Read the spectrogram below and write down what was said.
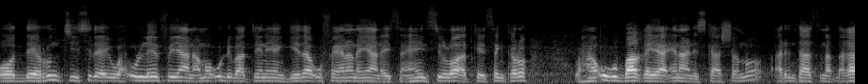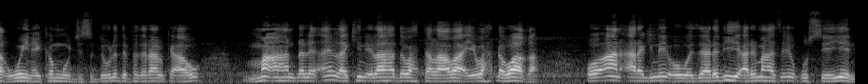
oo dee runtii sida ay wax u leefayaan ama u dhibaataynayaan geedaha u feenanayaan aysan ahayn si loo adkaysan karo waxaan ugu baaqayaa inaan iskaashanno arrintaasna dhaqaaq weyn ay ka muujiso dowladda federaalka ahu ma ahan dhaleecayn laakiin ilaa hadda wax tallaabaa iyo wax dhawaaqa oo aan aragnay oo wasaaradihii arrimahaas ay quseeyeen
